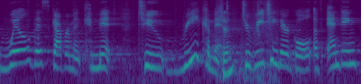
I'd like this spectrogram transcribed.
will this government commit to recommit to reaching their goal of ending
